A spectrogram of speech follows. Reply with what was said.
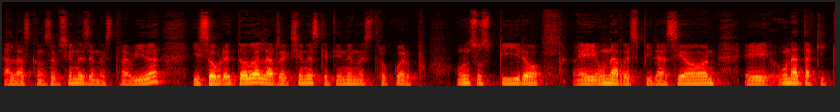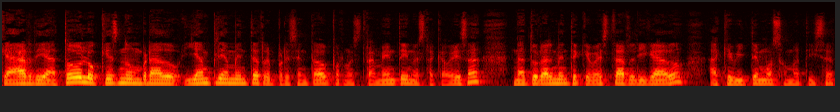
a las concepciones de nuestra vida y sobre todo a las reacciones que tiene nuestro cuerpo. Un suspiro, eh, una respiración, eh, una taquicardia, todo lo que es nombrado y ampliamente representado por nuestra mente y nuestra cabeza, naturalmente que va a estar ligado a que evitemos somatizar.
